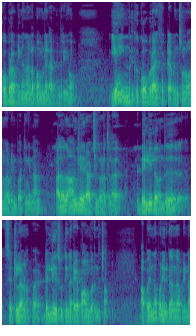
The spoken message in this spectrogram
கோப்ரா அப்படின்னா நல்ல பாம்புன்னு எல்லாருக்கும் தெரியும். ஏன் இந்த இதுக்கு கோப்ரா எஃபெக்ட் அப்படின்னு சொல்லுவாங்க அப்படின்னு பார்த்தீங்கன்னா அதாவது ஆங்கிலேயர் ஆட்சி காலத்தில் டெல்லியில் வந்து செட்டில் ஆனப்போ டெல்லியை சுற்றி நிறைய பாம்பு இருந்துச்சான் அப்போ என்ன பண்ணியிருக்காங்க அப்படின்னா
